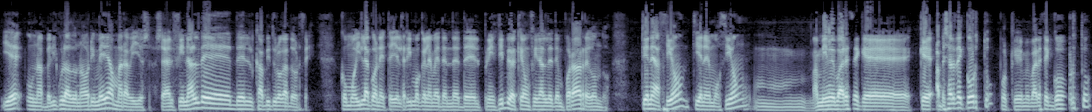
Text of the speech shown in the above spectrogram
y es una película de una hora y media maravillosa. O sea, el final del capítulo 14 como Isla Conecta y el ritmo que le meten desde el principio es que es un final de temporada redondo. Tiene acción, tiene emoción. Mm, a mí me parece que, a pesar de corto, porque me parece corto,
